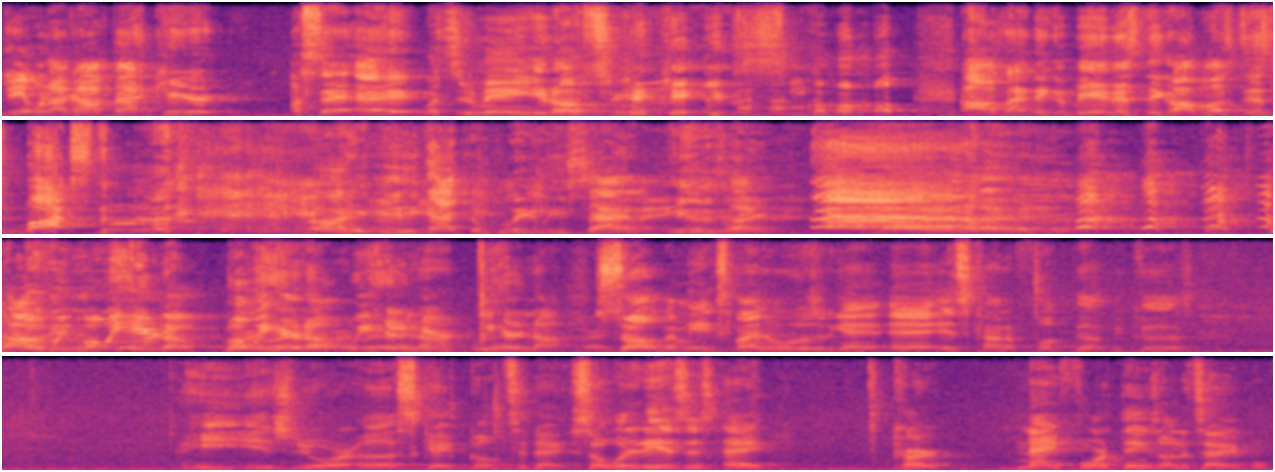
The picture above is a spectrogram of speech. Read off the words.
Then when I got back here, I said, "Hey, what you mean you don't drink and you smoke?" I was like, "Nigga, me and this nigga almost just boxed." Oh, he, he got completely silent. He was like, no way. I but we, even- but we here though. But we Right, here right, though. right, we right, here right. now. We here now. So let me explain the rules of the game, and it's kind of fucked up because he is your uh, scapegoat today. So what it is is, hey, Kurt, name four things on the table.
